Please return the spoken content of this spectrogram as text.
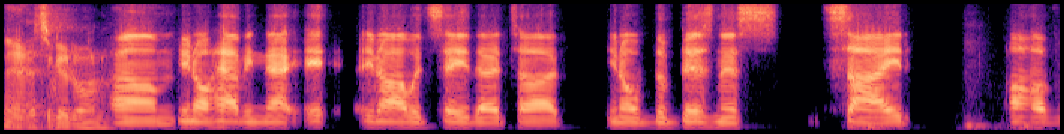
yeah, that's a good one. Um, you know, having that, it, you know, I would say that, uh, you know, the business side of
